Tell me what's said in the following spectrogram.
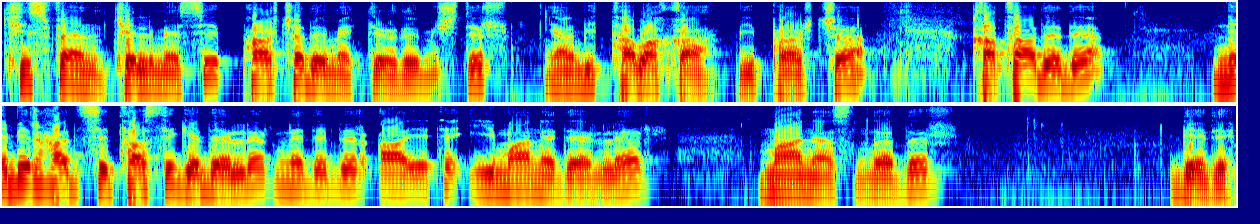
kisfen kelimesi parça demektir demiştir. Yani bir tabaka, bir parça. Katade de ne bir hadisi tasdik ederler ne de bir ayete iman ederler manasındadır dedi.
